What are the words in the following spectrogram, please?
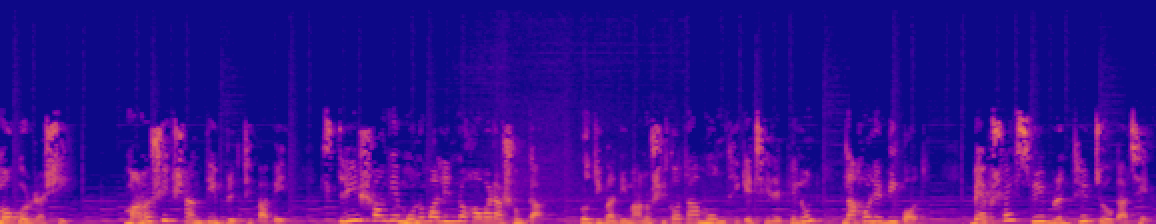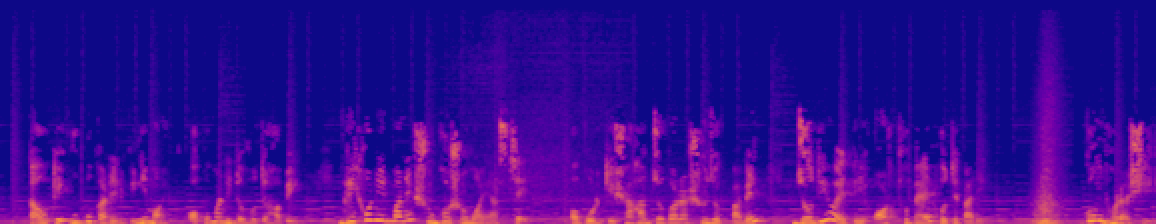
মকর রাশি। মানসিক শান্তি বৃদ্ধি পাবে। স্ত্রীর সঙ্গে মনোমালিন্য হওয়ার আশঙ্কা। প্রতিবাদী মানসিকতা মন থেকে ঝেড়ে ফেলুন, না হলে বিপদ। ব্যবসায় শ্রী বৃদ্ধির যোগ আছে। কাউকে উপকারের বিনিময় অপমানিত হতে হবে। গৃহ নির্মাণের শুভ সময় আসছে। অপরকে সাহায্য করার সুযোগ পাবেন, যদিও এতে অর্থ ব্যয় হতে পারে। কুম্ভ রাশি।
